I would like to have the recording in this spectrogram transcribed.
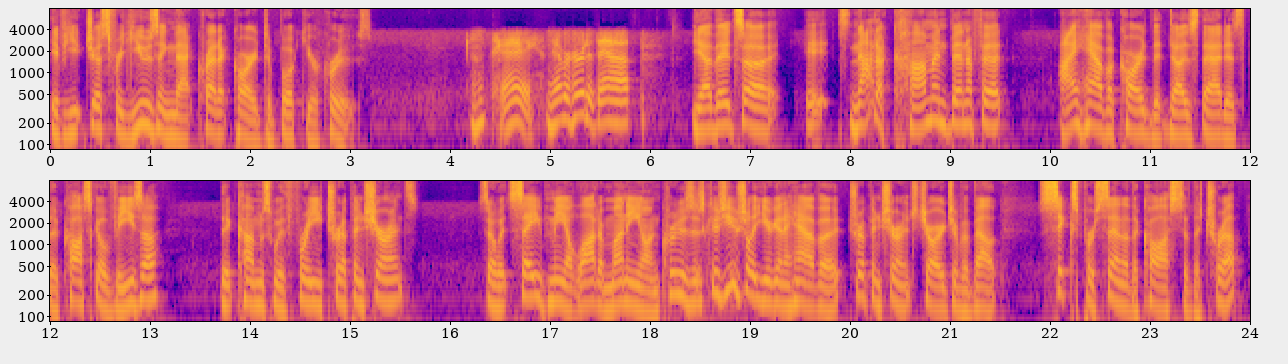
if you just for using that credit card to book your cruise. Okay, never heard of that. Yeah, it's a it's not a common benefit. I have a card that does that. It's the Costco Visa that comes with free trip insurance. So it saved me a lot of money on cruises because usually you're going to have a trip insurance charge of about 6% of the cost of the trip.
